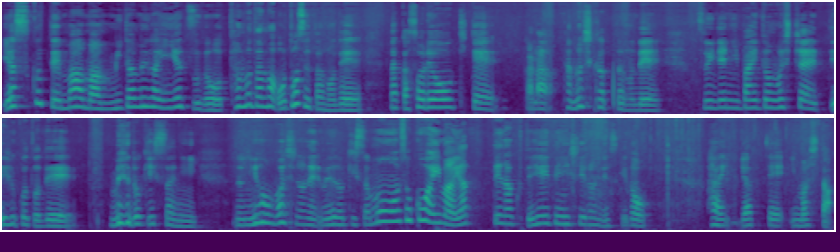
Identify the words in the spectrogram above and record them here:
安くて、まあまあ見た目がいいやつをたまたま落とせたので、なんかそれを着てから楽しかったので、ついでにバイトもしちゃえっていうことで、メイド喫茶に、日本橋のね、メイド喫茶、もうそこは今やってなくて閉店してるんですけど、はい、やっていました。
